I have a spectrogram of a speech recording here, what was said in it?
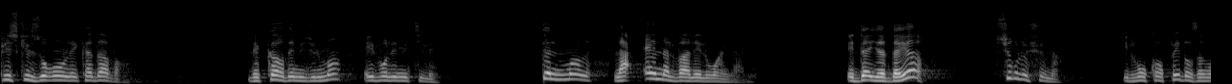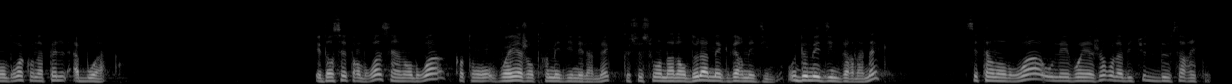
Puisqu'ils auront les cadavres, les corps des musulmans, et ils vont les mutiler. Tellement la haine, elle va aller loin. Et d'ailleurs, sur le chemin, ils vont camper dans un endroit qu'on appelle Aboua. Et dans cet endroit, c'est un endroit, quand on voyage entre Médine et la Mecque, que ce soit en allant de la Mecque vers Médine ou de Médine vers la Mecque, c'est un endroit où les voyageurs ont l'habitude de s'arrêter.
